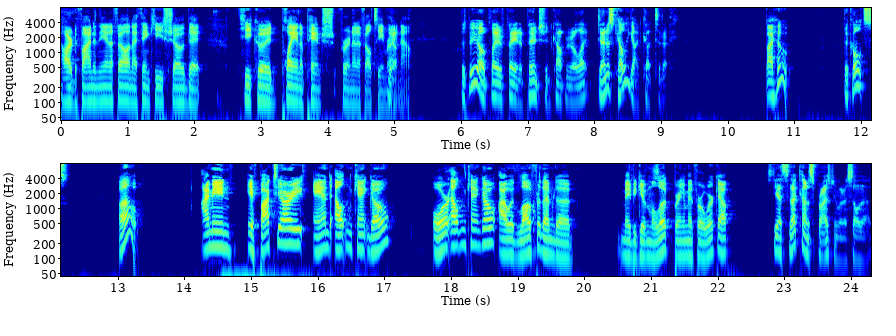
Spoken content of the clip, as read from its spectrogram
hard to find in the NFL, and I think he showed that he could play in a pinch for an NFL team right yeah. now. But speaking of players playing in a pinch and competent O line, Dennis Kelly got cut today. By who? The Colts. Oh. I mean, if Bakhtiari and Elgton can't go, or Elgton can't go, I would love for them to maybe give him a look, bring him in for a workout. Yeah, so that kind of surprised me when I saw that.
